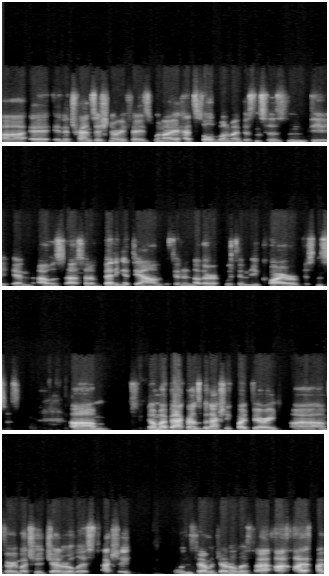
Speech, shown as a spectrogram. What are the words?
uh, in a transitionary phase when I had sold one of my businesses and the and I was uh, sort of betting it down within another within the acquirer businesses. Um, know, my background's been actually quite varied. Uh, I'm very much a generalist. Actually, I wouldn't say I'm a generalist. I, I, I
